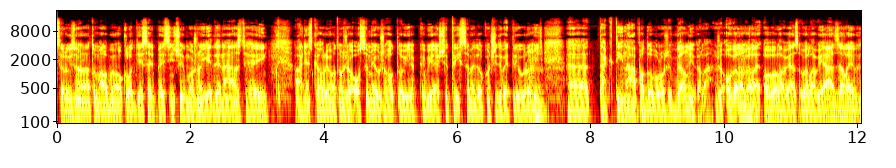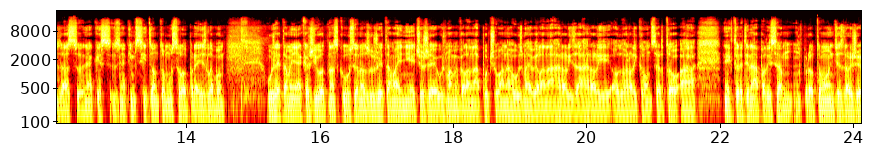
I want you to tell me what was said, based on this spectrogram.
chceli by sme na tom albume okolo 10 pesničiek, možno 11, hej, a dneska hovoríme o tom, že 8 je už hotových, ak keby ešte 3 chceme dokončiť, 2-3 urobiť, uh-huh. uh, tak tých nápadov bolo, že veľmi veľa, že oveľa, uh-huh. veľa, oveľa viac, oveľa viac, ale zase nejaké, s nejakým sitom to muselo prejsť, lebo už aj tam je nejaká životná skúsenosť, už je tam aj niečo, že už máme veľa napočúvaného, už sme aj veľa nahrali, zahrali, odohrali koncertov a niektoré tie nápady sa v prvom momente zdali, že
